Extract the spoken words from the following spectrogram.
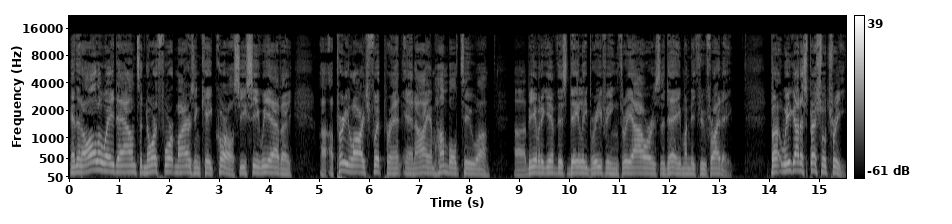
and then all the way down to North Fort Myers and Cape Coral. So you see, we have a a pretty large footprint, and I am humbled to uh, uh, be able to give this daily briefing three hours a day, Monday through Friday. But we got a special treat.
